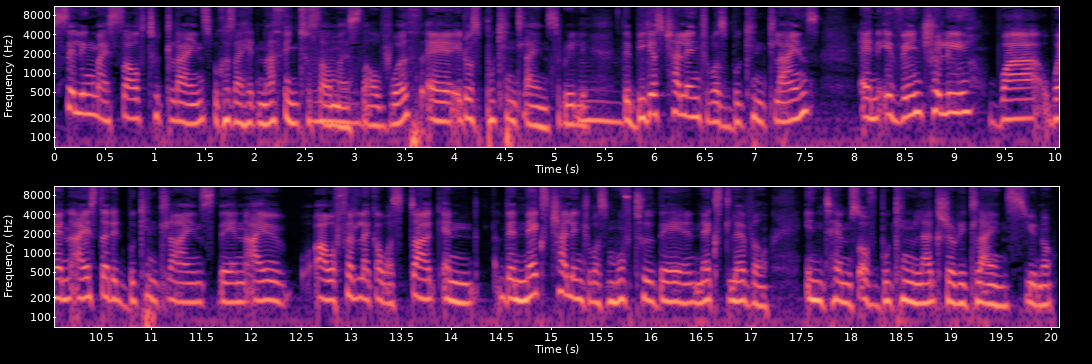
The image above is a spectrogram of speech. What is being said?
selling myself to clients because I had nothing to sell myself with. Uh, it was booking clients, really. The biggest challenge was booking clients. And eventually, wha- when I started booking clients, then I, I felt like I was stuck. And the next challenge was moved to the next level in terms of booking luxury clients, you know.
